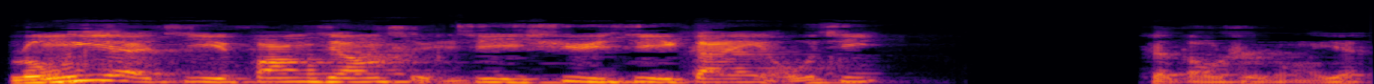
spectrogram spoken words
溶液剂、芳香水剂、续剂、甘油剂，这都是溶液。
